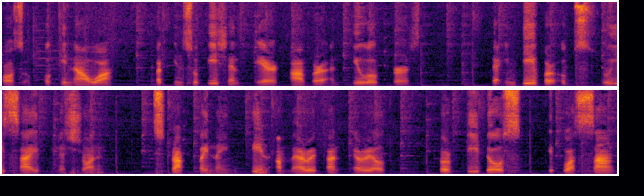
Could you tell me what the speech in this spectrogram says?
coast of Okinawa, but insufficient air cover and fuel first, the endeavor of suicide mission struck by 19 American aerial torpedoes, it was sunk,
